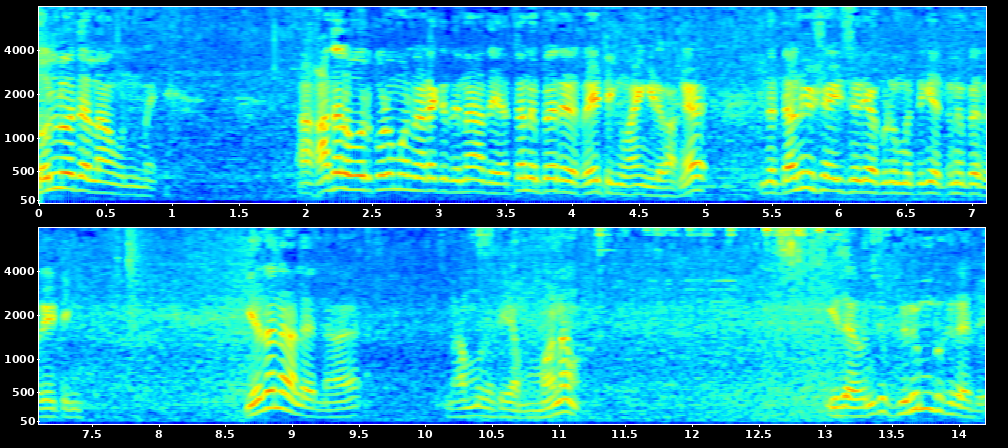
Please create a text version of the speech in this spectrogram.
சொல்வதெல்லாம் உண்மை. அதில் ஒரு குடும்பம் நடக்குதுன்னா அது எத்தனை பேர் ரேட்டிங் வாங்கிடுவாங்க? இந்த தனுஷ் ஐஸ்வர்யா குடும்பத்துக்கு எத்தனை பேர் ரேட்டிங் எதனாலன்னா நம்மளுடைய மனம் இதை வந்து விரும்புகிறது.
